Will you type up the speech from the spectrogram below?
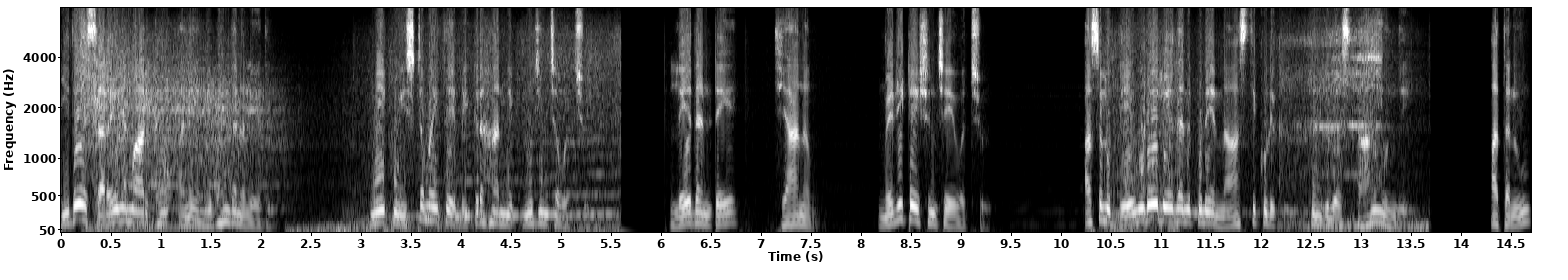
ఇదే సరైన మార్గం అనే నిబంధన లేదు. మీకు ఇష్టమైతే విగ్రహాన్ని పూజించవచ్చు. లేదంటే ధ్యానం మెడిటేషన్ చేయవచ్చు. అసలు దేవుడే లేదనుకునే నాస్తికుడికి ఇందులో స్థానం ఉంది. అతను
